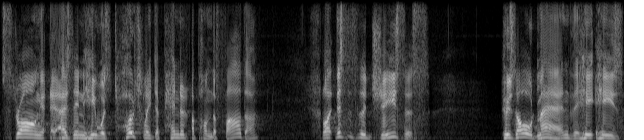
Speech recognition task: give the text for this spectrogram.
strong as in he was totally dependent upon the Father. Like, this is the Jesus whose old man, he, his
